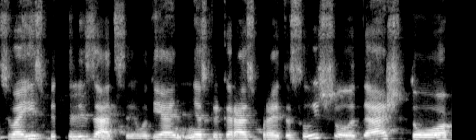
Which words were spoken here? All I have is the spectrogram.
свои специализации. Вот я несколько раз про это слышала, да, что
